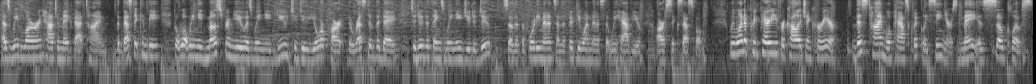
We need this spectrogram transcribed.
as we learn how to make that time the best it can be, but what we need most from you is we need you to do your part the rest of the day to do the things we need you to do so that the 40 minutes and the 51 minutes that we have you are successful. We want to prepare you for college and career. This time will pass quickly. Seniors, May is so close.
